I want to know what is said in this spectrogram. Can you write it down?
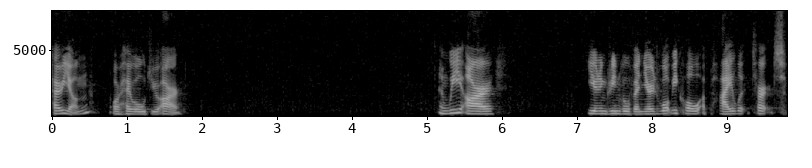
how young or how old you are. And we are here in Greenville Vineyard what we call a pilot church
